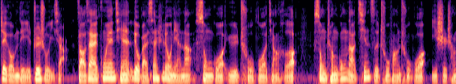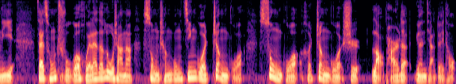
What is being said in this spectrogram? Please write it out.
这个我们得追溯一下。早在公元前六百三十六年呢，宋国与楚国讲和，宋成公呢亲自出访楚国，以示诚意。在从楚国回来的路上呢，宋成功经过郑国，宋国和郑国是老牌的冤家对头。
